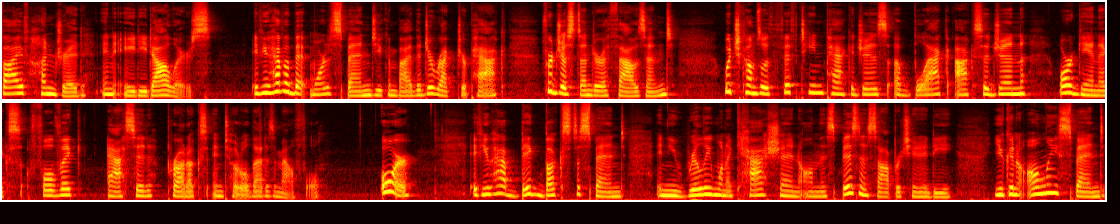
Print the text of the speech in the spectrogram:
$580. If you have a bit more to spend, you can buy the director pack for just under a thousand, which comes with 15 packages of Black Oxygen Organics fulvic acid products in total. That is a mouthful. Or if you have big bucks to spend and you really want to cash in on this business opportunity, you can only spend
